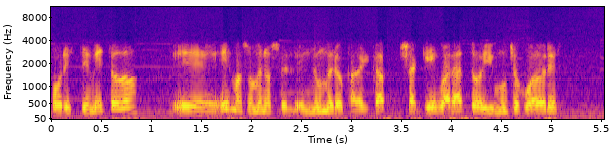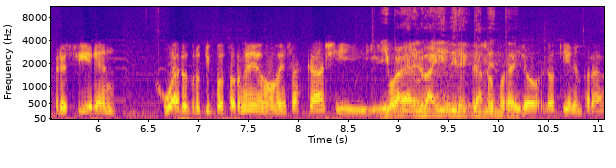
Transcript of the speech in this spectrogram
por este método. Eh, es más o menos el, el número para el CAP, ya que es barato y muchos jugadores prefieren jugar otro tipo de torneos o mesas cash y, Y pagar el los Bahín 500 pesos directamente. Por ahí lo, lo tienen para,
